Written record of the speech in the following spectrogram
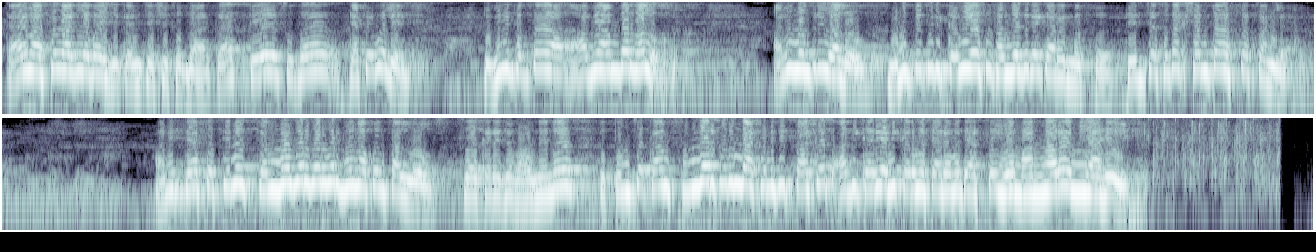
कायम असं वागलं पाहिजे त्यांच्याशी सुद्धा का ते सुद्धा कॅपेबल आहेत. तुम्ही फक्त आम्ही आमदार झालो. आम्ही मंत्री झालो. म्हणून ते कुणी कमी असं समजायचं काही कारण नसतं. त्यांच्या सुद्धा क्षमता असतात चांगल्या. आणि त्या पद्धतीनं त्यांना जर बरोबर घेऊन आपण चाललो सहकार्याच्या भावनेनं तर तुमचं काम सुंदर करून दाखवण्याची ताकद अधिकारी आणि कर्मचाऱ्यामध्ये असते. हे मानणारा मी आहे.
